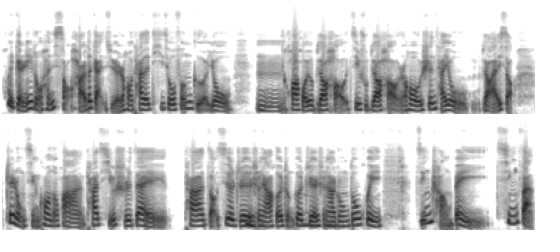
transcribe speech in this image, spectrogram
会给人一种很小孩的感觉。然后他的踢球风格又，嗯，花活又比较好，技术比较好，然后身材又比较矮小。这种情况的话，他其实在他早期的职业生涯和整个职业生涯中都会经常被侵犯。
